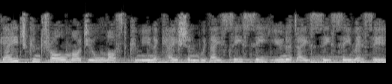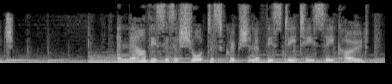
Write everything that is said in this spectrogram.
Gauge control module lost communication with ACC unit ACC message. And now this is a short description of this DTC code.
